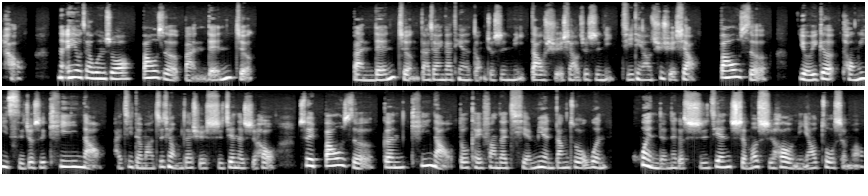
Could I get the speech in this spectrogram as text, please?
好，那 A 又在问说：Bao giờ bạn đến trường？bạn đến trường 大家应该听得懂，就是你到学校，就是你几点要去学校。Bao giờ 有一个同义词，就是 key 脑还记得吗？之前我们在学时间的时候，所以 Bao giờ 跟 key 脑都可以放在前面，当做问 when 的那个时间，什么时候你要做什么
